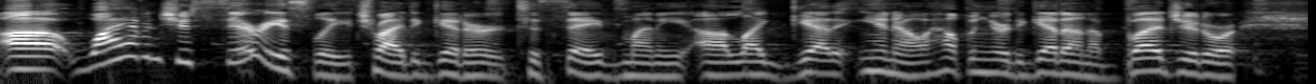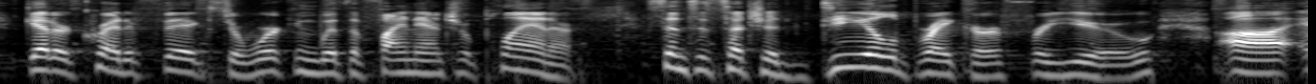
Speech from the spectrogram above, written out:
Uh, why haven't you seriously tried to get her to save money, uh, like get you know, helping her to get on a budget or get her credit fixed or working with a financial planner? Since it's such a deal breaker for you, uh, a-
